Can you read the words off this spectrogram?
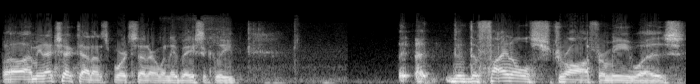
Well, I mean, I checked out on Sports Center when they basically uh, the the final straw for me was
